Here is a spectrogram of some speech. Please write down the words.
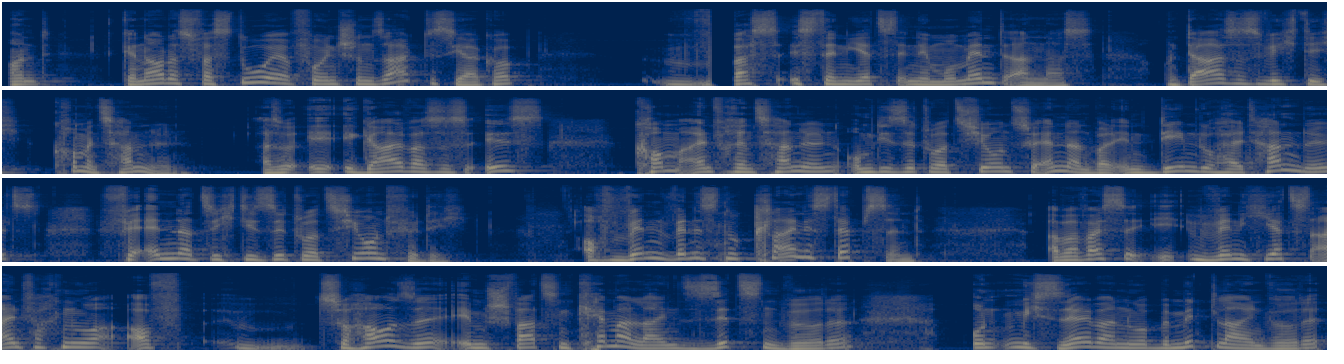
Und genau das, was du ja vorhin schon sagtest, Jakob, was ist denn jetzt in dem Moment anders? Und da ist es wichtig, komm ins Handeln. Also e egal was es ist, komm einfach ins Handeln, um die Situation zu ändern, weil indem du halt handelst, verändert sich die Situation für dich. Auch wenn, wenn es nur kleine Steps sind. Aber weißt du, wenn ich jetzt einfach nur auf zu Hause im schwarzen Kämmerlein sitzen würde und mich selber nur bemitleiden würde,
